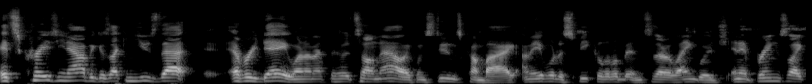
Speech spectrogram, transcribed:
it's crazy now because I can use that every day when I'm at the hotel now. Like when students come by, I'm able to speak a little bit into their language and it brings like,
